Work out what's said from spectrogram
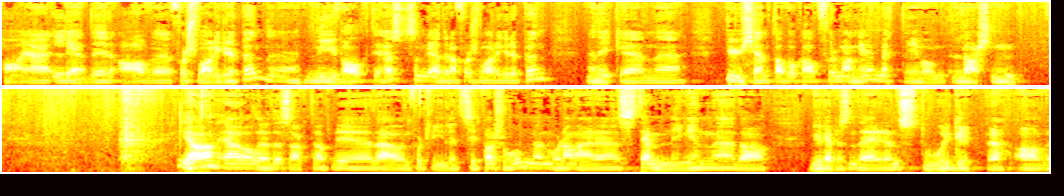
har jeg leder av eh, forsvarergruppen. eh, Nyvalgt i høst som leder av forsvarergruppen, men ikke en eh, ukjent advokat for mange, Mette Yvonne Larsen. Ja, jeg har allerede sagt at vi, det er jo en fortvilet situasjon, men hvordan er stemningen da du representerer en stor gruppe av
